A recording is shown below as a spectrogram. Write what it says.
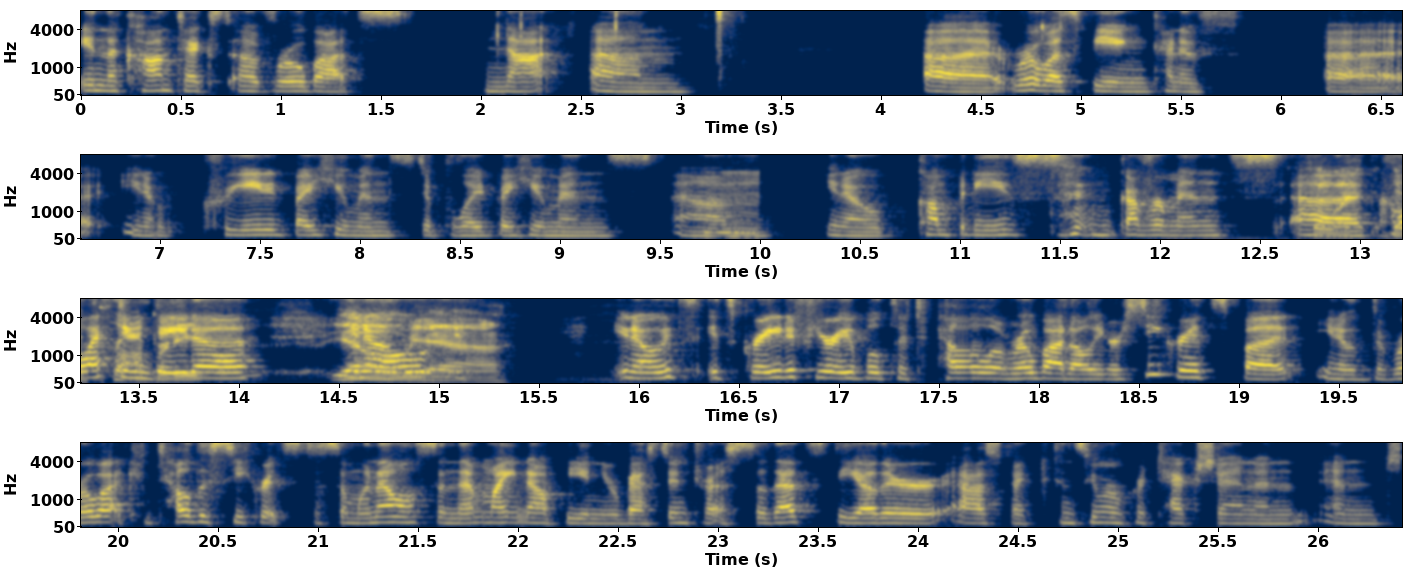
in the context of robots not um, uh, robots being kind of, uh, you know, created by humans, deployed by humans, um, mm. you know, companies, governments, uh, collecting data, you know, oh, yeah you know, it's it's great if you're able to tell a robot all your secrets, but you know, the robot can tell the secrets to someone else and that might not be in your best interest. So that's the other aspect, consumer protection and and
